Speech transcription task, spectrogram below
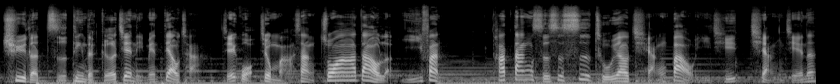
去了指定的隔间里面调查，结果就马上抓到了疑犯。他当时是试图要强暴以及抢劫呢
